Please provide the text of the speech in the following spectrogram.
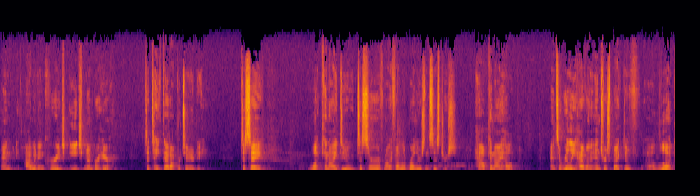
And I would encourage each member here to take that opportunity to say, what can I do to serve my fellow brothers and sisters? How can I help? And to really have an introspective uh, look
